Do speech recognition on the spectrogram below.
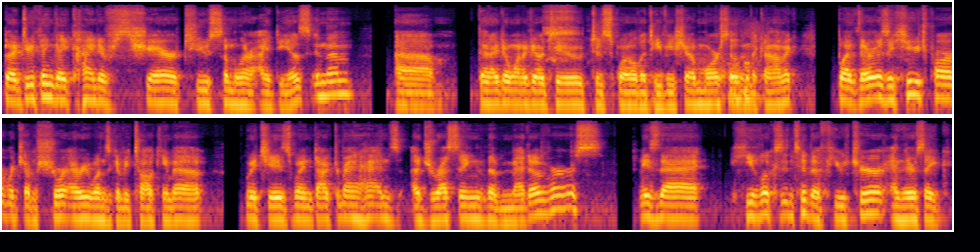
but I do think they kind of share two similar ideas in them um, that I don't want to go to to spoil the TV show more so than the comic. But there is a huge part which I'm sure everyone's going to be talking about, which is when Dr. Manhattan's addressing the metaverse, is that he looks into the future and there's like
